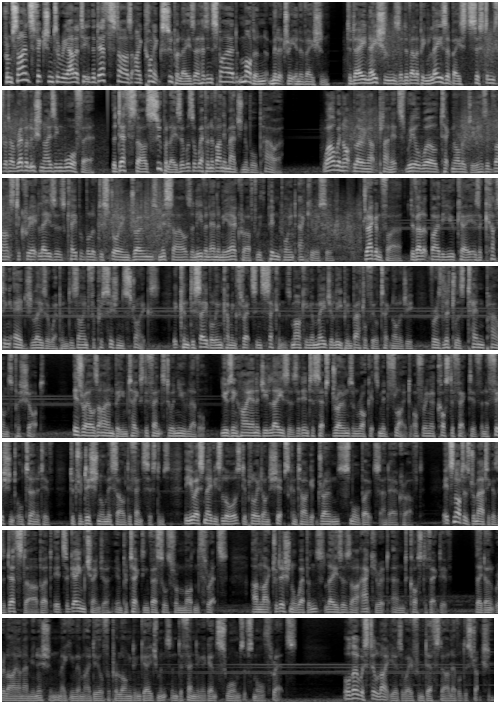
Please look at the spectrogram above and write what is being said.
From science fiction to reality, the Death Star's iconic super laser has inspired modern military innovation. Today, nations are developing laser-based systems that are revolutionizing warfare. The Death Star's super laser was a weapon of unimaginable power. While we're not blowing up planets, real-world technology has advanced to create lasers capable of destroying drones, missiles, and even enemy aircraft with pinpoint accuracy. Dragonfire, developed by the UK, is a cutting-edge laser weapon designed for precision strikes. It can disable incoming threats in seconds, marking a major leap in battlefield technology for as little as 10 pounds per shot. Israel's Iron Beam takes defense to a new level. Using high-energy lasers, it intercepts drones and rockets mid-flight, offering a cost-effective and efficient alternative to traditional missile defense systems. The US Navy's LAWS deployed on ships can target drones, small boats, and aircraft. It's not as dramatic as a Death Star, but it's a game-changer in protecting vessels from modern threats. Unlike traditional weapons, lasers are accurate and cost-effective. They don't rely on ammunition, making them ideal for prolonged engagements and defending against swarms of small threats. Although we're still light years away from Death Star-level destruction.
